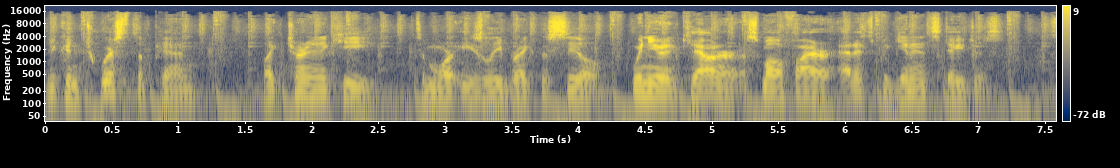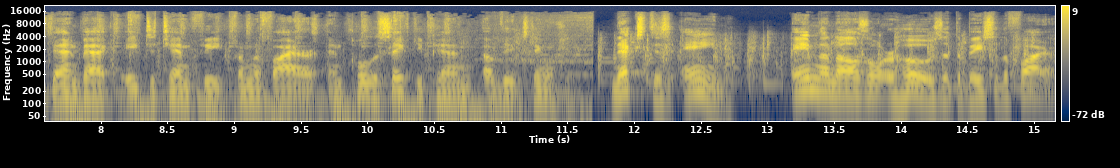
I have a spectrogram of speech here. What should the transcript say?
you can twist the pin like turning a key to more easily break the seal. When you encounter a small fire at its beginning stages, stand back 8 to 10 feet from the fire and pull the safety pin of the extinguisher. Next is aim. Aim the nozzle or hose at the base of the fire.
